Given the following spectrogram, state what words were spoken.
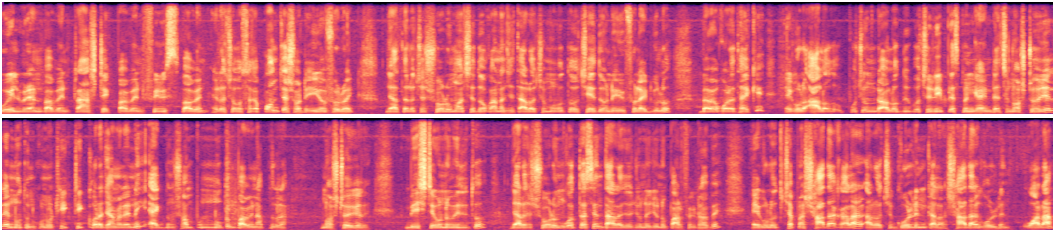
ওয়েল ব্র্যান্ড পাবেন ট্রান্সটেক পাবেন ফিরিস পাবেন, এটা হচ্ছে ওসাকা পঞ্চাশ ওয়াটে ইউফোলাইট লাইট যাদের হচ্ছে শোরুম আছে, দোকান আছে, তারা হচ্ছে মূলত হচ্ছে এই ধরনের ইউফোলাইটগুলো ব্যবহার করে থাকে। এগুলো আলো, প্রচণ্ড আলো, দুই বছর রিপ্লেসমেন্ট গ্যারেন্টি আছে। নষ্ট হয়ে গেলে নতুন, কোনো ঠিক ঠিক করা ঝামেলা নেই, একদম সম্পূর্ণ নতুন পাবেন আপনারা। নষ্ট হয়ে গেলে। বেস্টে অনুমোদিত। যারা শোরুম করতেছেন, তারা জন্য জন্য পারফেক্ট হবে। এগুলো হচ্ছে আপনার সাদা কালার আর হচ্ছে গোল্ডেন কালার সাদা আর গোল্ডেন ওয়ারাম,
